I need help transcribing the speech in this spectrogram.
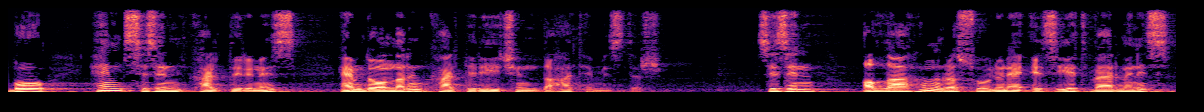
Bu hem sizin kalpleriniz hem de onların kalpleri için daha temizdir. Sizin Allah'ın Resulüne eziyet vermeniz,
